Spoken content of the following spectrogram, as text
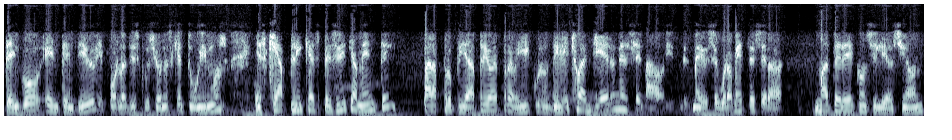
tengo entendido y por las discusiones que tuvimos es que aplica específicamente para propiedad privada para vehículos. De hecho, ayer en el Senado, y seguramente será materia de conciliación,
